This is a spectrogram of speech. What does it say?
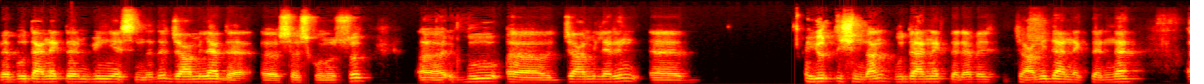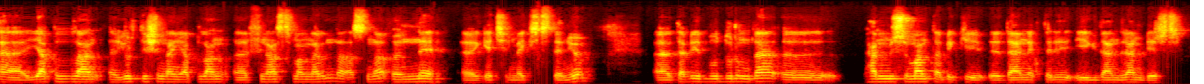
ve bu derneklerin bünyesinde de camiler de söz konusu. Bu camilerin yurt dışından bu derneklere ve cami derneklerine e, yapılan, e, yurt dışından yapılan e, finansmanların da aslında önüne e, geçilmek isteniyor. E, tabii bu durumda e, hem Müslüman tabii ki e, dernekleri ilgilendiren bir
